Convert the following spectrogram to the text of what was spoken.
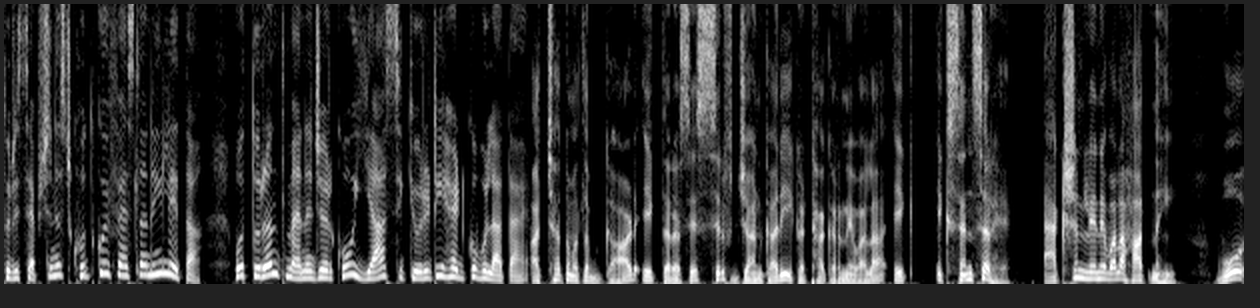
तो रिसेप्शनिस्ट खुद कोई फैसला नहीं लेता। वो तुरंत मैनेजर को या सिक्योरिटी हेड को बुलाता है। अच्छा तो मतलब गार्ड एक तरह से सिर्फ़ जानकारी इकट्ठा करने वाला एक एक सेंसर है, एक्शन लेने वाला हाथ नहीं। वो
